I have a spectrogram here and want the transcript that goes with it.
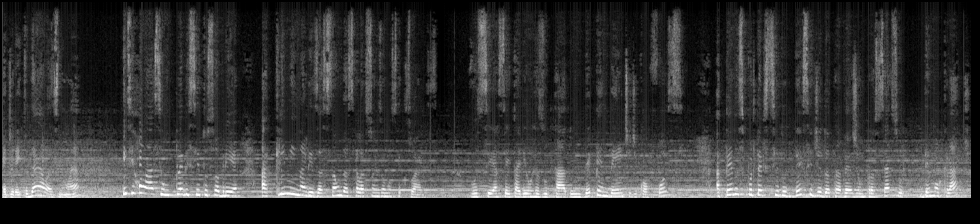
é direito delas, não é? E se rolasse um plebiscito sobre a criminalização das relações homossexuais? Você aceitaria o resultado independente de qual fosse? Apenas por ter sido decidido através de um processo democrático?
